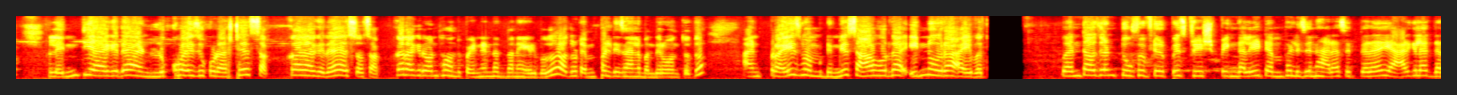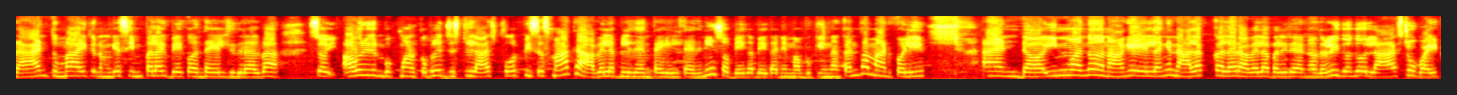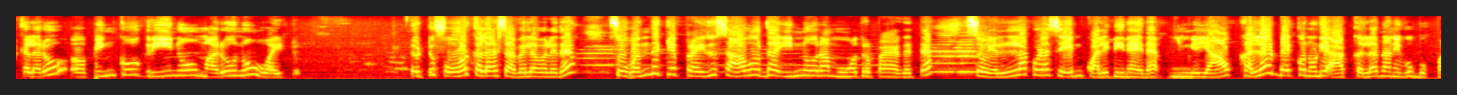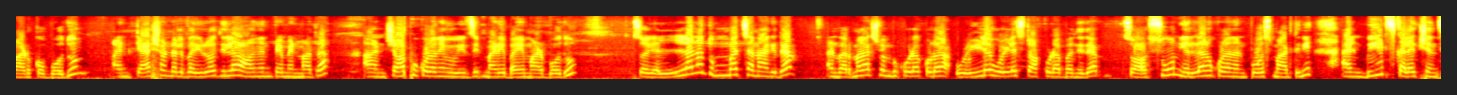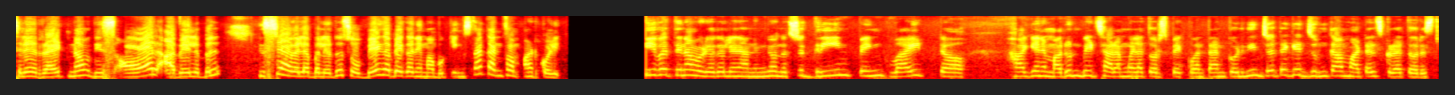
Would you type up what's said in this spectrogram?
ಲೆಂತಿ ಆಗಿದೆ ಅಂಡ್ ಲುಕ್ ವೈಸ್ ಕೂಡ ಅಷ್ಟೇ ಸಕ್ಕದಾಗಿದೆ. ಸೊ ಸಕ್ಕದಾಗಿರುವಂತಹ ಒಂದು ಪೆಂಡೆಂಟ್ ಅಂತಾನೆ ಹೇಳ್ಬೋದು. ಅದು ಟೆಂಪಲ್ ಡಿಸೈನ್ ಬಂದಿರುವಂತದ್ದು ಅಂಡ್ ಪ್ರೈಸ್ ಬಂದ್ಬಿಟ್ಟು ನಿಮಗೆ ಸಾವಿರದ ಇನ್ನೂರ one thousand two fifty rupees free shipping ಅಲ್ಲಿ ಟೆಂಪಲ್ ಡಿಸೈನ್ ಹಾರ ಸಿಗ್ತದೆ. ಯಾರಿಗೆಲ್ಲ ಗ್ರ್ಯಾಂಡ್ ತುಂಬಾ ಆಯ್ತು, ನಮಗೆ ಸಿಂಪಲ್ ಆಗಿ ಬೇಕು ಅಂತ ಹೇಳ್ತಿದ್ರಲ್ವಾ? ಸೊ ಅವ್ರು ಇದನ್ನ ಬುಕ್ ಮಾಡ್ಕೋಬಹುದು ಜಸ್ಟ್ ಲಾಸ್ಟ್ ಫೋರ್ ಪೀಸಸ್ ಮಾತ್ರ ಅವೈಲೇಬಲ್ ಇದೆ ಅಂತ ಹೇಳ್ತಾ ಇದೀನಿ ಸೊ ಬೇಗ ಬೇಗ ನಿಮ್ಮ ಬುಕಿಂಗ್ನ ಕನ್ಫರ್ಮ್ ಮಾಡ್ಕೊಳ್ಳಿ. ಅಂಡ್ ಇನ್ನೊಂದು ನಾನು ಹಾಗೆ ಹೇಳಂಗೆ ನಾಲ್ಕು ಕಲರ್ ಅವೈಲೇಬಲ್ ಇದೆ ಅನ್ನೋದ್ರಲ್ಲಿ ಇದೊಂದು last white colour pink green maroon white ಒಟ್ಟು ಫೋರ್ ಕಲರ್ಸ್ ಅವೈಲಬಲ್ ಇದೆ. ಸೊ ಒಂದಕ್ಕೆ ಪ್ರೈಸ್ ಸಾವಿರದ ಇನ್ನೂರ ಮೂವತ್ತು ರೂಪಾಯಿ ಆಗುತ್ತೆ. ಸೊ ಎಲ್ಲ ಕೂಡ ಸೇಮ್ ಕ್ವಾಲಿಟಿನೇ ಇದೆ. ನಿಮ್ಗೆ ಯಾವ ಕಲರ್ ಬೇಕೋ ನೋಡಿ ಆ ಕಲರ್ ನೀವು ಬುಕ್ ಮಾಡ್ಕೋಬಹುದು ಅಂಡ್ ಕ್ಯಾಶ್ ಆನ್ ಡೆಲಿವರಿ ಇರೋದಿಲ್ಲ ಆನ್ಲೈನ್ ಪೇಮೆಂಟ್ ಮಾತ್ರ. ಅಂಡ್ ಶಾಪ್ ಕೂಡ ನೀವು ವಿಸಿಟ್ ಮಾಡಿ ಬೈ ಮಾಡಬಹುದು ಸೊ ಎಲ್ಲಾನು ತುಂಬಾ ಚೆನ್ನಾಗಿದೆ. ಅಂಡ್ ವರ್ಮಲಕ್ಷ್ಮಿ ಹಬ್ಬ ಕೂಡ ಕೂಡ ಒಳ್ಳೆ ಒಳ್ಳೆ ಸ್ಟಾಕ್ ಕೂಡ ಬಂದಿದೆ. ಸೊ ಸೂನ್ ಎಲ್ಲಾನು ಕೂಡ ನಾನು ಪೋಸ್ಟ್ ಮಾಡ್ತೀನಿ. ಅಂಡ್ ಬೀಟ್ಸ್ ಕಲೆಕ್ಷನ್ಸ್ ಅಲ್ಲಿ right now this all available ಇಷ್ಟೇ ಅವೈಲಬಲ್ ಇರೋದು. ಸೊ ಬೇಗ ಬೇಗ ನಿಮ್ಮ ಬುಕ್ಕಿಂಗ್ಸ್ನ ಕನ್ಫರ್ಮ್ ಮಾಡ್ಕೊಳ್ಳಿ. ಇವತ್ತಿನ ವಿಡಿಯೋದಲ್ಲಿ ನಾನು ನಿಮಗೆ ಒಂದಷ್ಟು ಗ್ರೀನ್, ಪಿಂಕ್, ವೈಟ್ ಹಾಗೇನೆ ಮರುನ್ ಬೀಡ್ಸ್ ಆರಾಮ್ಗಳನ್ನ ತೋರಿಸ್ಬೇಕು ಅಂತ ಅನ್ಕೊಂಡಿದ್ದೀನಿ ಜೊತೆಗೆ ಜುಮ್ಕಾ ಮಾಟಲ್ಸ್ ಕೂಡ ತೋರಿಸ್ತೀನಿ.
